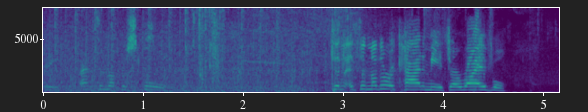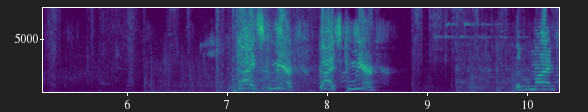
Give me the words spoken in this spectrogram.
Hey, that's another school. It's, an, it's another academy. It's our rival. Guys, come here! Guys, come here! Never mind.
